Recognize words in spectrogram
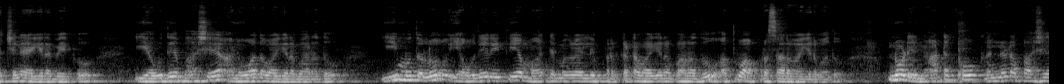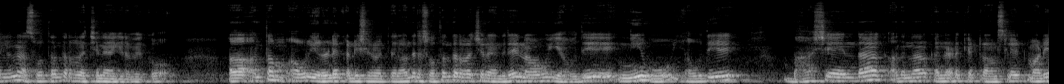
ರಚನೆ ಆಗಿರಬೇಕು. ಯಾವುದೇ ಭಾಷೆಯ ಅನುವಾದವಾಗಿರಬಾರದು. ಈ ಮೊದಲು ಯಾವುದೇ ರೀತಿಯ ಮಾಧ್ಯಮಗಳಲ್ಲಿ ಪ್ರಕಟವಾಗಿರಬಾರದು ಅಥವಾ ಪ್ರಸಾರವಾಗಿರಬಹುದು ನೋಡಿ, ನಾಟಕವು ಕನ್ನಡ ಭಾಷೆಯಲ್ಲಿನ ಸ್ವತಂತ್ರ ರಚನೆ ಆಗಿರಬೇಕು. ಅಂತ ಅವರು ಎರಡನೇ ಕಂಡೀಷನ್ ಹೇಳ್ತಾರೆ. ಅಂದರೆ ಸ್ವತಂತ್ರ ರಚನೆ ಅಂದರೆ ನಾವು ಯಾವುದೇ, ನೀವು ಯಾವುದೇ ಭಾಷೆಯಿಂದ ಅದನ್ನು ಕನ್ನಡಕ್ಕೆ ಟ್ರಾನ್ಸ್ಲೇಟ್ ಮಾಡಿ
